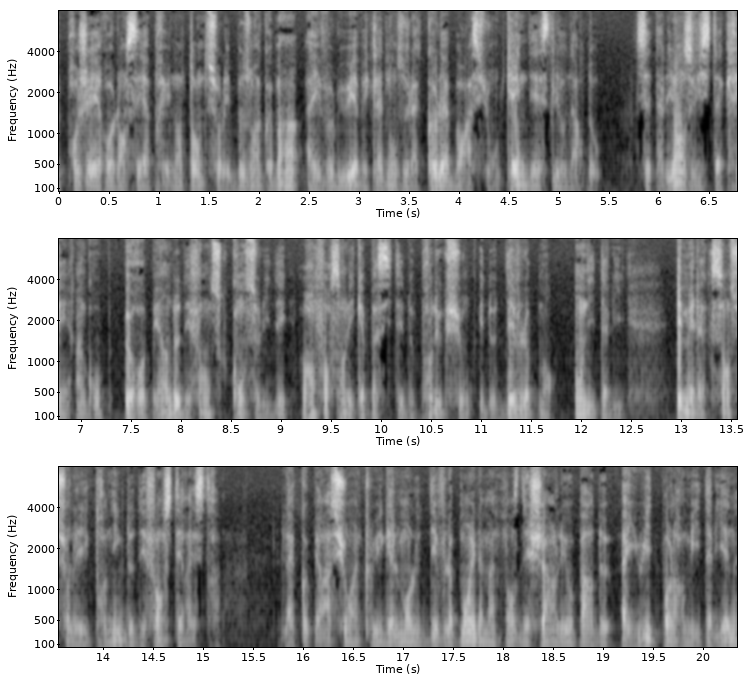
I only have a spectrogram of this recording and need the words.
projet, relancé après une entente sur les besoins communs, a évolué avec l'annonce de la collaboration KNDS-Leonardo. Cette alliance vise à créer un groupe européen de défense consolidé, renforçant les capacités de production et de développement en Italie, et met l'accent sur l'électronique de défense terrestre. La coopération inclut également le développement et la maintenance des chars Léopard 2 A8 pour l'armée italienne,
